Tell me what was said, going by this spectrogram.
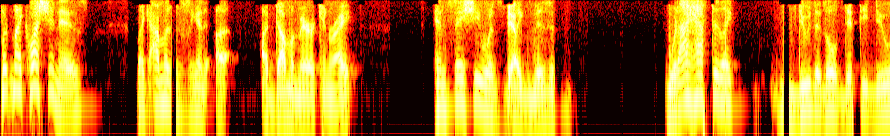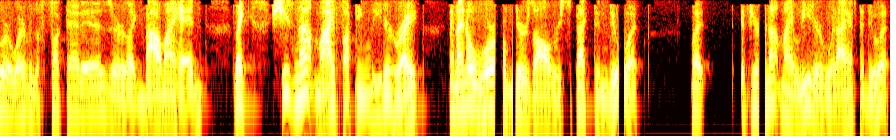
But my question is, like, I'm just again a, a dumb American, right? And say she was Yep. like visiting, would I have to like do the little dipty do or whatever the fuck that is, or like bow my head. Like she's not my fucking leader, right? And I know world leaders all respect and do it, but if you're not my leader, would I have to do it?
